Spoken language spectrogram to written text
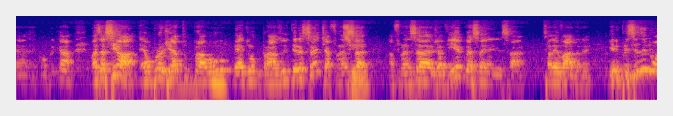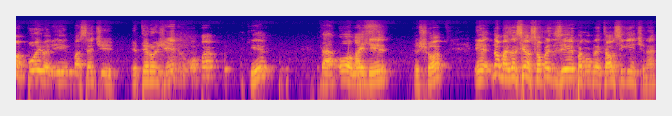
É complicado. Mas assim, ó, é um projeto para longo, médio e longo prazo interessante. A França, a França já vinha com essa, essa, essa levada, né? E ele precisa de um apoio ali bastante heterogêneo. Opa, aqui, Tá, ô, mas aqui, fechou? E- não, mas assim, ó, só para dizer, para completar o seguinte, né?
